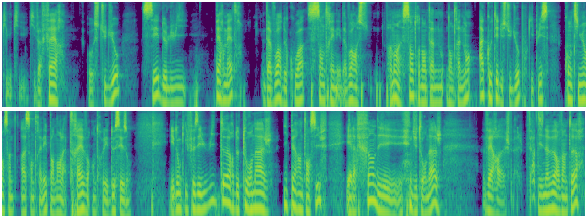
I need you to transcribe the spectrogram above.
qu'il va faire au studio, c'est de lui permettre d'avoir de quoi s'entraîner, d'avoir vraiment un centre d'entraînement à côté du studio pour qu'il puisse continuer à s'entraîner pendant la trêve entre les deux saisons. Et donc il faisait 8 heures de tournage hyper intensif, et à la fin du tournage, vers, euh, vers 19h, 20h,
